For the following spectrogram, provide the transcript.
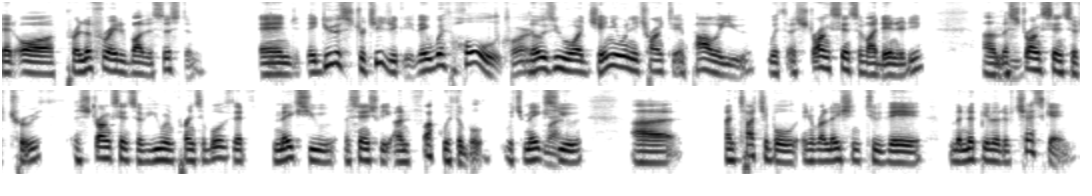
that are proliferated by the system, and they do this strategically. They withhold those who are genuinely trying to empower you with a strong sense of identity, um, a Mhm. strong sense of truth, a strong sense of human principles that makes you essentially unfuckwithable, which makes Right. you uh, untouchable in relation to their manipulative chess game.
